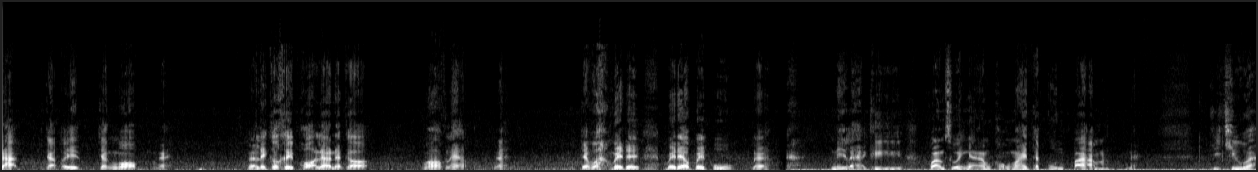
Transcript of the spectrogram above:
รากจะเอจะงอกนะนาเล็กก็เคยเพาะแล้วนะก็งอกแล้วนะแต่ว่าไม่ได้ไม่ได้เอาไปปลูกนะนี่แหละฮะคือความสวยงามของไม้ตระกูลปาล์มนะที่ชื่อว่า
